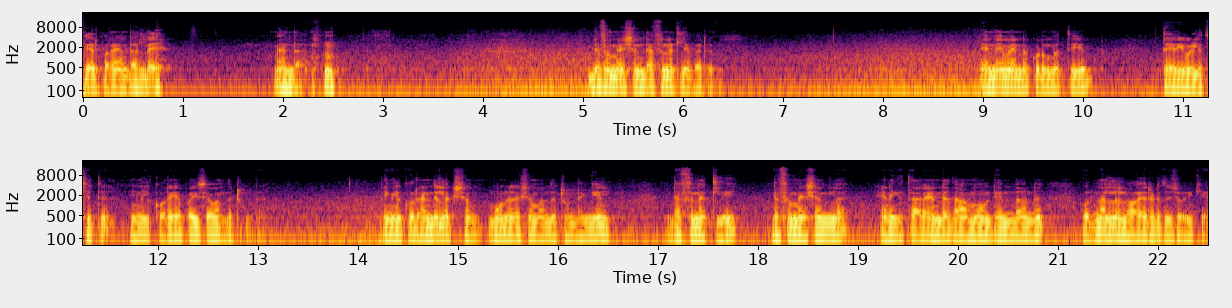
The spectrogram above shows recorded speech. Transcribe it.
പേര് പറയണ്ട അല്ലേ? വേണ്ട. ഡിഫമേഷൻ ഡെഫിനറ്റ്ലി വരും. എന്നെയും എന്റെ കുടുംബത്തെയും തെറി വിളിച്ചിട്ട് നിങ്ങൾ കുറേ പൈസ വന്നിട്ടുണ്ട്. നിങ്ങൾക്ക് രണ്ട് ലക്ഷം മൂന്ന് ലക്ഷം വന്നിട്ടുണ്ടെങ്കിൽ ഡെഫിനറ്റ്ലി ഡെഫമേഷനിൽ എനിക്ക് തരേണ്ടത് അമൗണ്ട് എന്താണെന്ന് ഒരു നല്ല ലോയർ എടുത്ത് ചോദിക്കുക.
